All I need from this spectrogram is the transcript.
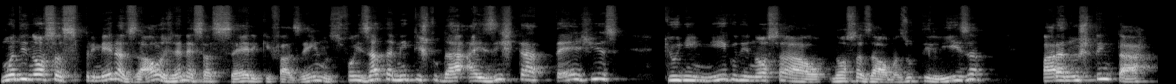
uma de nossas primeiras aulas, né, nessa série que fazemos, foi exatamente estudar as estratégias que o inimigo de nossa, nossas almas utiliza para nos tentar.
